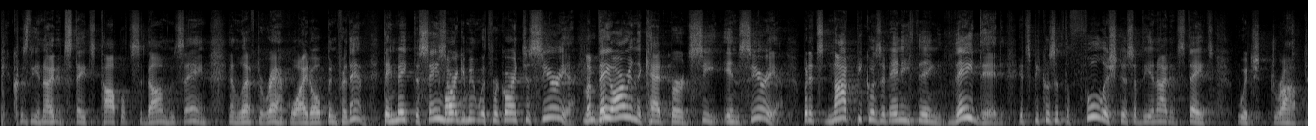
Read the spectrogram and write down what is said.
Because the United States toppled Saddam Hussein and left Iraq wide open for them. They make the same argument with regard to Syria. Lem- they are in the catbird seat in Syria. But it's not because of anything they did, it's because of the foolishness of the United States, which dropped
